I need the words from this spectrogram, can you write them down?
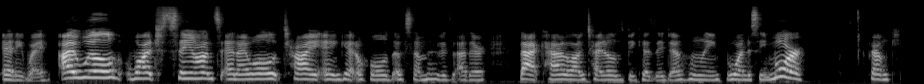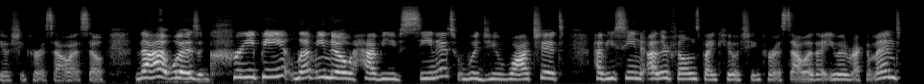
anyway, I will watch Seance and I will try and get a hold of some of his other back catalog titles because I definitely want to see more from Kiyoshi Kurosawa. So that was creepy. Let me know, have you seen it? Would you watch it? Have you seen other films by Kiyoshi Kurosawa that you would recommend?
